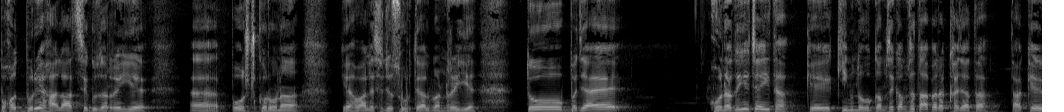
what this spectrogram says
بہت برے حالات سے گزر رہی ہے پوسٹ کرونا کے حوالے سے جو صورتحال بن رہی ہے، تو بجائے ہونا تو یہ چاہیے تھا کہ قیمتوں کو کم سے کم سطح پہ رکھا جاتا تاکہ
